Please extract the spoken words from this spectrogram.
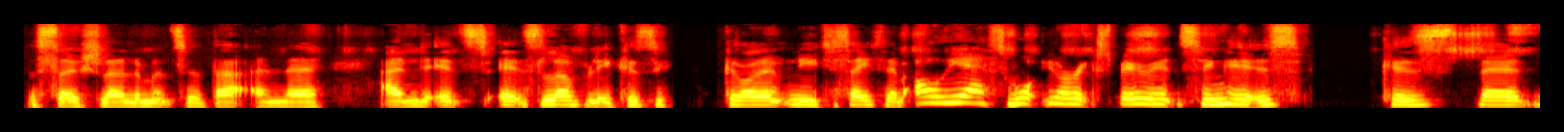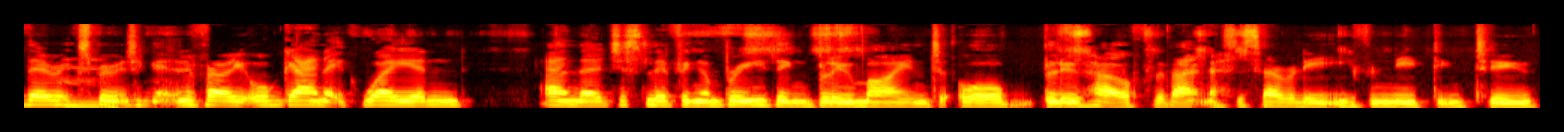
the social elements of that, and they and it's it's lovely because because I don't need to say to them, "Oh yes, what you're experiencing is," because they're they're mm. experiencing it in a very organic way and and they're just living and breathing blue mind or blue health without necessarily even needing to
